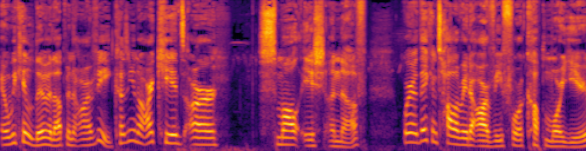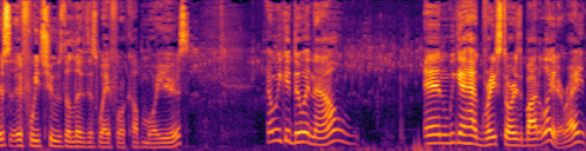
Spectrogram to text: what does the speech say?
and we can live it up in an RV cuz you know, our kids are small-ish enough where they can tolerate an RV for a couple more years if we choose to live this way for a couple more years. And we can do it now and we can have great stories about it later, right?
